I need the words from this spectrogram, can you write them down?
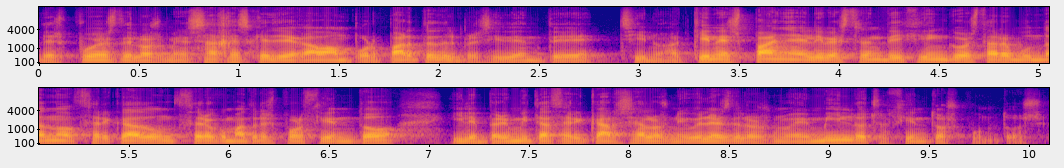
después de los mensajes que llegaban por parte del presidente chino. Aquí en España el IBEX 35 está repuntando cerca de un 0,3% y le permite acercarse a los niveles de los 9.800 puntos.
